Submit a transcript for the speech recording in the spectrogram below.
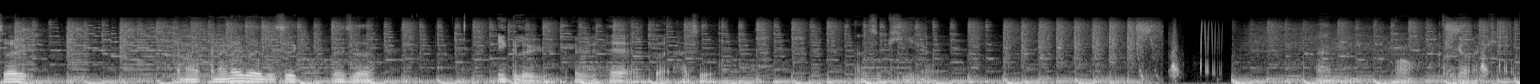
So, and I and I know there's a there's a igloo over here that has a has a key in. And well, gotta get that.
